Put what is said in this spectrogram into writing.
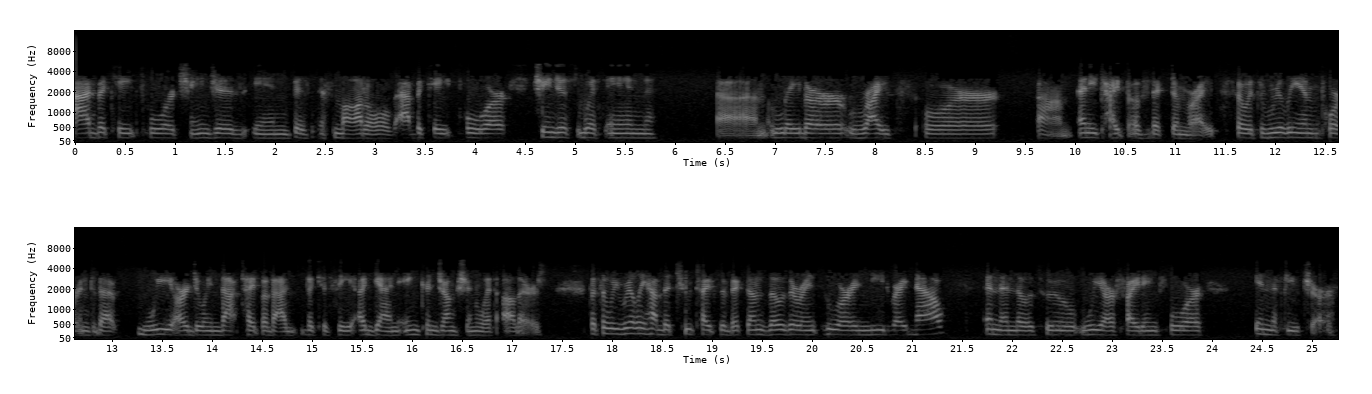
advocate for changes in business models, advocate for changes within um, labor rights or um, any type of victim rights. So it's really important that we are doing that type of advocacy again in conjunction with others. But so we really have the two types of victims: those are in, who are in need right now, and then those who we are fighting for in the future.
